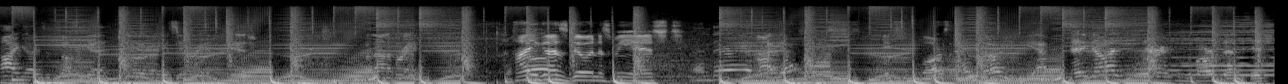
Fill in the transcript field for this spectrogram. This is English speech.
Hi guys, it's us again. I'm not a brain. How you guys doing? It's me, Ish. And there I am. Hi guys. It's Lars and Johnny. Yeah. Hey guys, there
